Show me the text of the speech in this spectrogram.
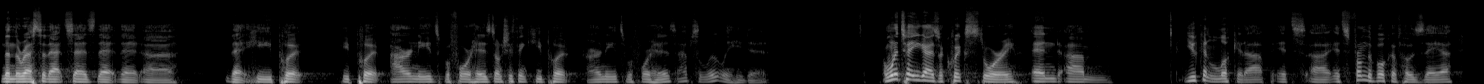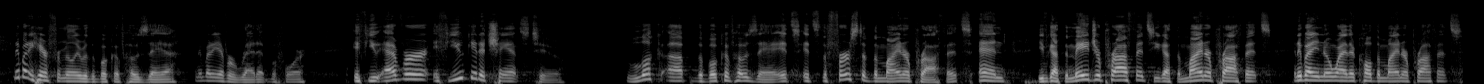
Then the rest of that says that, that, uh, that he, put, he put our needs before his. Don't you think he put our needs before his? Absolutely, he did. I want to tell you guys a quick story, and um, you can look it up. It's, uh, it's from the book of Hosea. Anybody here familiar with the book of Hosea? Anybody ever read it before? If you ever, if you get a chance to, look up the book of Hosea. It's, it's the first of the minor prophets, and you've got the major prophets, you got the minor prophets. Anybody know why they're called the minor prophets?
